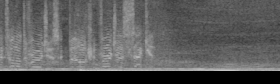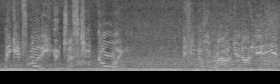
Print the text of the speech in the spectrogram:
The tunnel diverges, but it'll converge in a second. It gets muddy. Just keep going. If you know the route and you're not an idiot,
